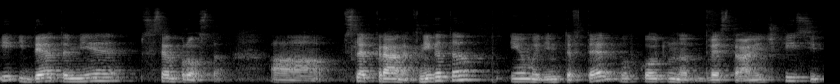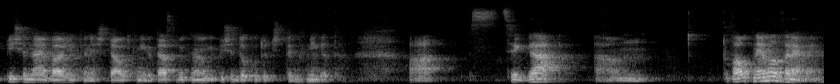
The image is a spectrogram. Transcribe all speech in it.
И идеята ми е съвсем проста. А, след края на книгата имам един тефтер, в който на две странички си пише най-важните неща от книгата. Аз обикновено ги пиша докато чета книгата. А, сега, ам, това отнема време,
